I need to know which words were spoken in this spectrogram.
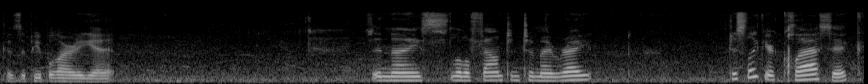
Because the people already get it. A nice little fountain to my right. Just like your classic.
